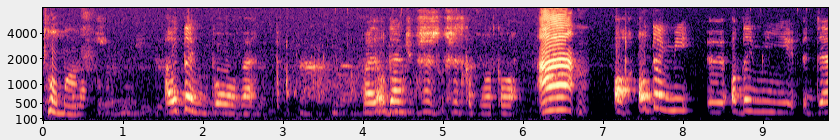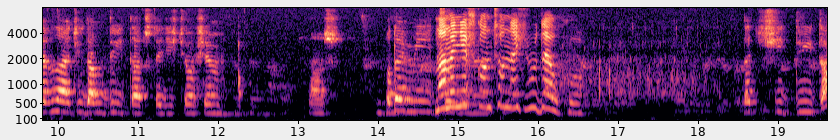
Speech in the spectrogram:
To masz. A oddaj mi połowę. Ale oddałem ci wszystko, wszystko przypadkowo. A O, oddaj mi, oddaj mi drewno, ja ci dam Dita 48. Masz. Oddaj mi... mamy nieskończone źródełko. Dać ci Dita?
